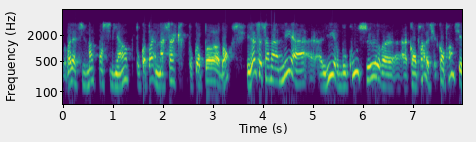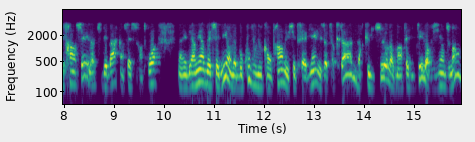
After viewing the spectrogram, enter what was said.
relativement conciliante? Pourquoi pas un massacre? Pourquoi pas bon? Et là, ça, ça m'a amené à, lire beaucoup sur, euh, à comprendre, à essayer de comprendre ces Français là qui débarquent en 1603 dans les dernières décennies, on a beaucoup voulu comprendre, et c'est très bien, les Autochtones, leur culture, leur mentalité, leur vision du monde.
